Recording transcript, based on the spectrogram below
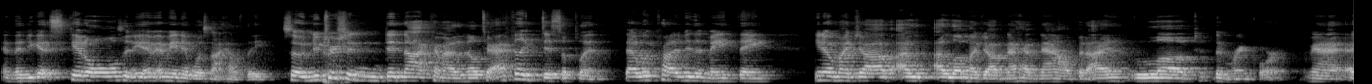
And then you get Skittles, and you, I mean, it was not healthy. So nutrition did not come out of the military. I feel like discipline. That would probably be the main thing. You know, my job. I I love my job, and I have now, but I loved the Marine Corps. I mean, I, I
